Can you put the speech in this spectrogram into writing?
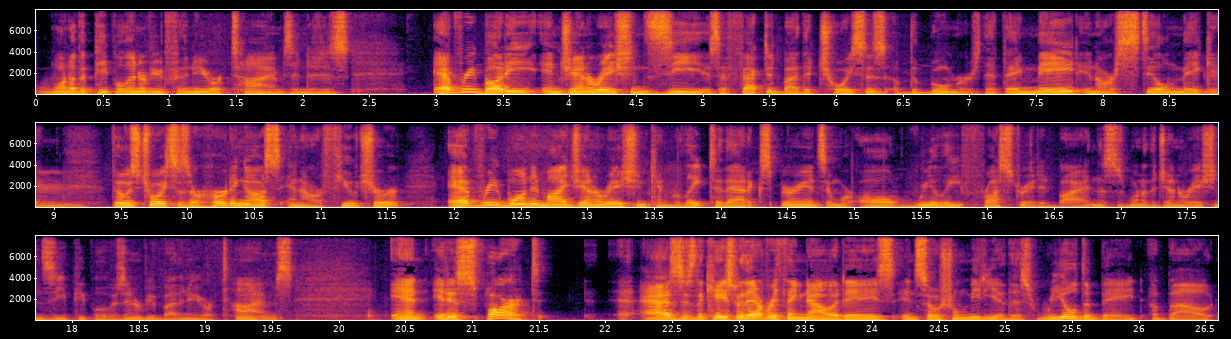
one of the people interviewed for the New York Times, and it is Everybody in Generation Z is affected by the choices of the boomers that they made and are still making. Those choices are hurting us and our future. Everyone in my generation can relate to that experience, and we're all really frustrated by it. And this is one of the Generation Z people who was interviewed by the New York Times. And it has sparked, as is the case with everything nowadays in social media, this real debate about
